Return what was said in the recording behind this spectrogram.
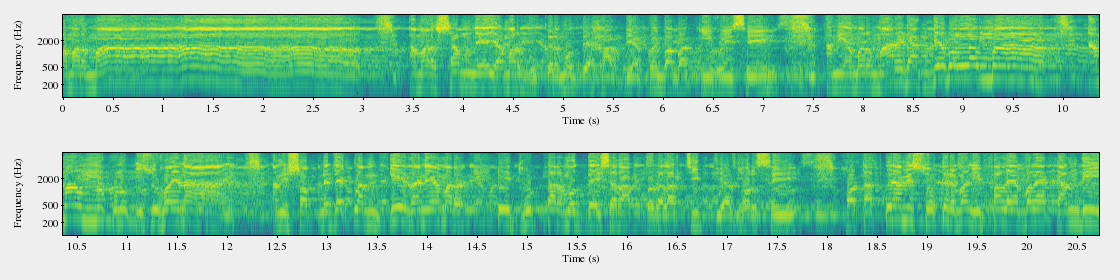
আমার মা আমার সামনে আমার বুকের মধ্যে হাত দিয়া কই বাবা, কি হইছে? আমি আমার মারে ডাক দিয়ে বললাম, মা, আমার অন্য কোনো কিছু হয় নাই। আমি স্বপ্নে দেখলাম, কে জানে আমার এই ধূপটার মধ্যে এসে রাত্রবেলা চিপ দিয়া ধরছে। হঠাৎ করে আমি চোখের বাণী ফালে ফালে কান্দি।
